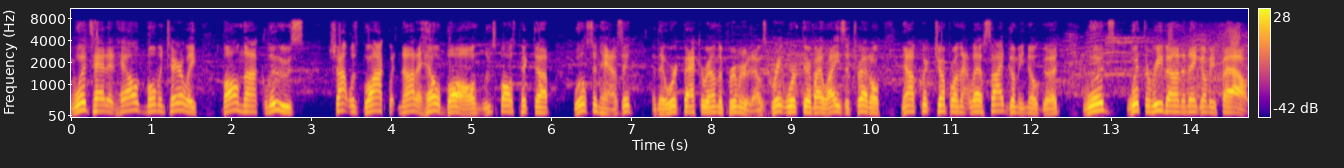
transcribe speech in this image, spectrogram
Woods had it held momentarily. Ball knocked loose. Shot was blocked, but not a held ball. Loose ball's picked up. Wilson has it, and they work back around the perimeter. That was great work there by Liza Treadle. Now quick jumper on that left side, gonna be no good. Woods with the rebound and then gonna be fouled.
